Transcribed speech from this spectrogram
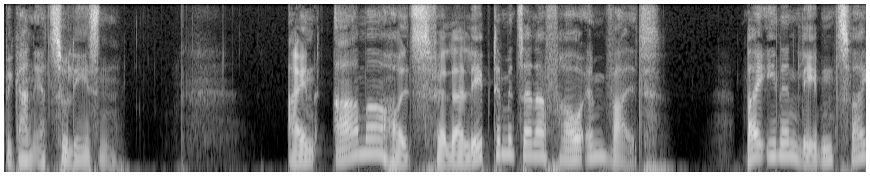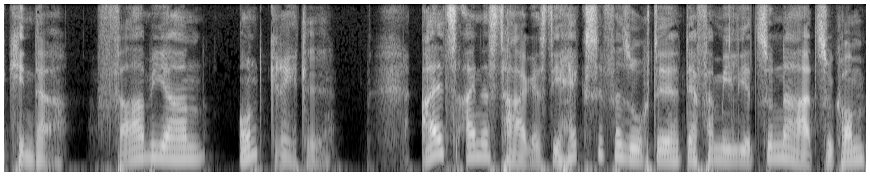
begann er zu lesen. Ein armer Holzfäller lebte mit seiner Frau im Wald. Bei ihnen leben zwei Kinder, Fabian und Gretel. Als eines Tages die Hexe versuchte, der Familie zu nahe zu kommen,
